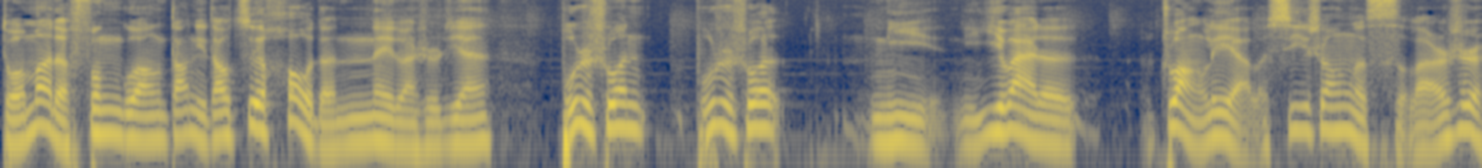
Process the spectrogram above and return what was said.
多么的风光，当你到最后的那段时间，不是说不是说你你意外的壮烈了、牺牲了、死了，而是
